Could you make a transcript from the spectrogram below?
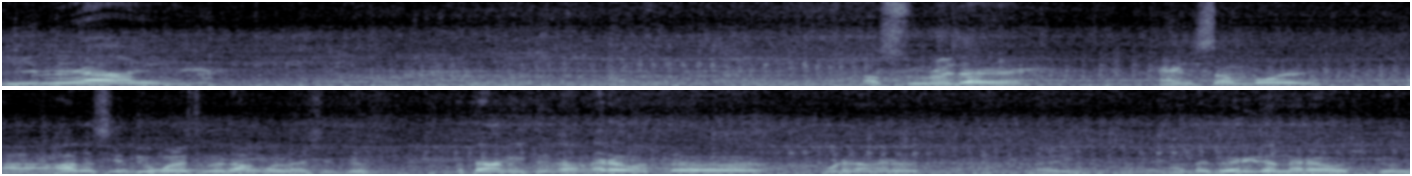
ही नेहा आहे. हा सूरज आहे. हँडसम बॉय हा हा आता सिद्धू मला तुला दाखवलं सिद्धू. आता आम्ही इथून जाणार आहोत कुठे जाणार आहोत? घरी. आता घरी जाणार आहोत इथून.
